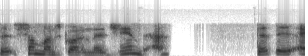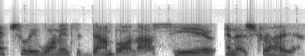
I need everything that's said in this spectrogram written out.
that someone's got an agenda that they're actually wanting to dump on us here in Australia?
